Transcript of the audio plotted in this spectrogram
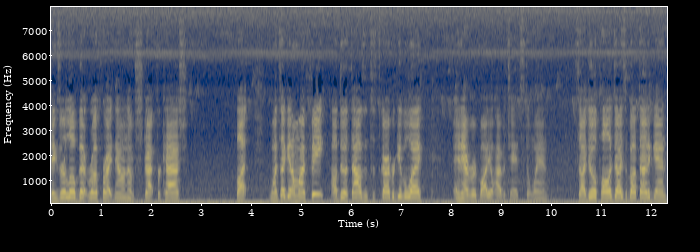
Things are a little bit rough right now and I'm strapped for cash. But once I get on my feet, I'll do a thousand subscriber giveaway and everybody will have a chance to win. So I do apologize about that again.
